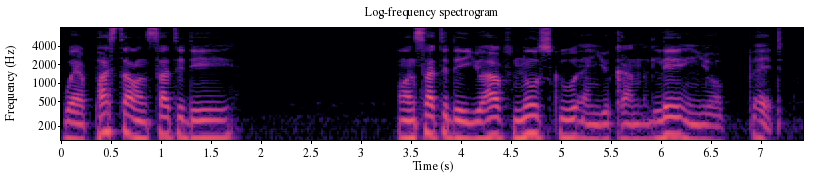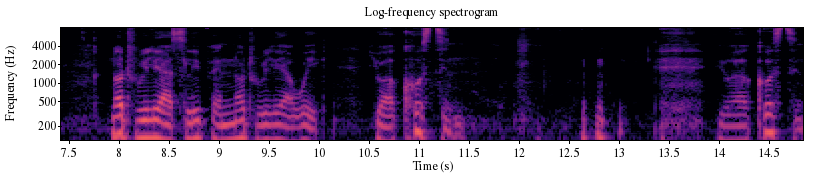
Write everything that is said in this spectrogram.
Well, Pastor, on Saturday, on Saturday you have no school and you can lay in your bed, not really asleep and not really awake. You are coasting. you are coasting.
